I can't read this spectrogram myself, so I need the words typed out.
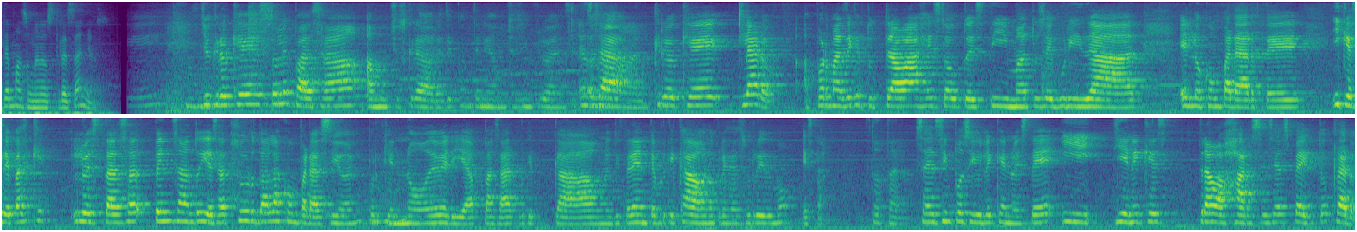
de más o menos tres años. Yo creo que esto le pasa a muchos creadores de contenido, a muchos influencers. Es o sea, normal. creo que, claro, por más de que tú trabajes tu autoestima, tu seguridad, el no compararte y que sepas que lo estás pensando y es absurda la comparación porque no debería pasar, porque cada uno es diferente, porque cada uno crece a su ritmo, está. Total. O sea, es imposible que no esté y tiene que trabajarse ese aspecto. Claro,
